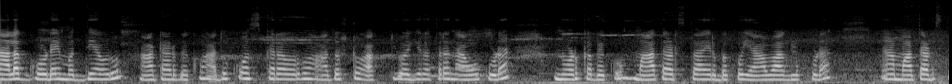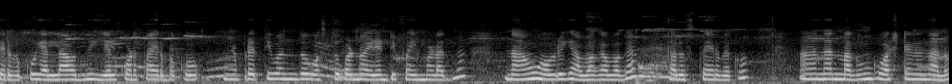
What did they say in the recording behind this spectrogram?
ನಾಲ್ಕು ಗೋಡೆ ಮಧ್ಯೆ ಅವರು ಆಟ ಆಡಬೇಕು. ಅದಕ್ಕೋಸ್ಕರ ಅವರು ಆದಷ್ಟು ಆಕ್ಟಿವ್ ಆಗಿರೋ ಥರ ನಾವು ಕೂಡ ನೋಡ್ಕೋಬೇಕು. ಮಾತಾಡಿಸ್ತಾ ಇರಬೇಕು, ಯಾವಾಗಲೂ ಕೂಡ ಮಾತಾಡಿಸ್ತಾ ಇರಬೇಕು ಎಲ್ಲದನ್ನೂ ಹೇಳ್ಕೊಡ್ತಾ ಇರಬೇಕು. ಪ್ರತಿಯೊಂದು ವಸ್ತುಗಳನ್ನೂ ಐಡೆಂಟಿಫೈ ಮಾಡೋದನ್ನ ನಾವು ಅವರಿಗೆ ಅವಾಗವಾಗ ಕಲಿಸ್ತಾ ಇರಬೇಕು. ನನ್ನ ಮಗನಿಗೂ ಅಷ್ಟೇ ನಾನು.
